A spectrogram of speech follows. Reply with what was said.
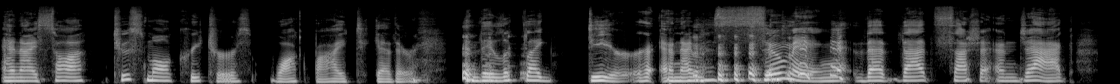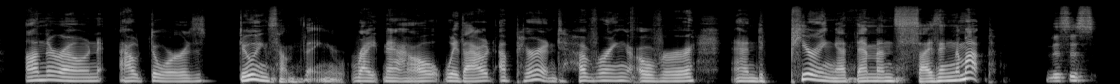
and I saw two small creatures walk by together, and they looked like deer. And I'm assuming that that's Sasha and Jack on their own outdoors doing something right now without a parent hovering over and peering at them and sizing them up. This is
